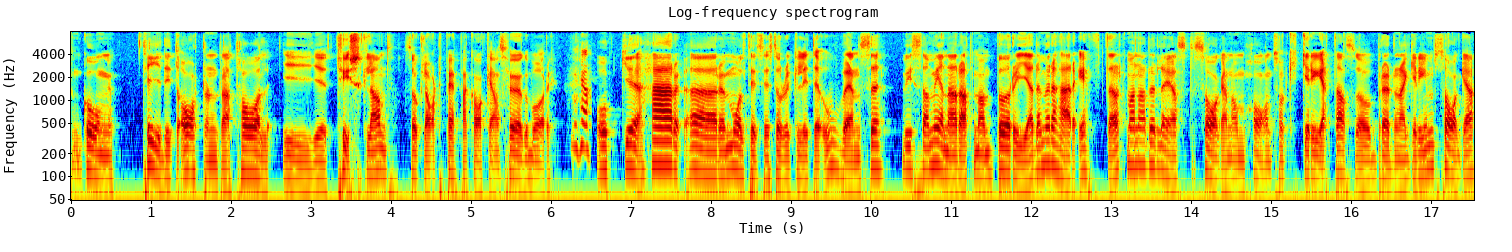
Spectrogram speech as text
gång tidigt 1800-tal i Tyskland såklart, pepparkakans högborg. Ja. Och eh, här är måltidshistoriker lite oense. Vissa menar att man började med det här efter att man hade läst sagan om Hans och Greta, alltså bröderna Grimms saga.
